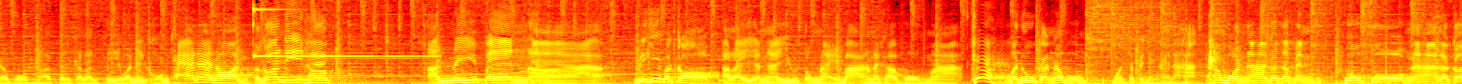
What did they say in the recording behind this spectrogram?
ครับผมฮะเป็นการันตีว่านี่ของแท้แน่นอน แล้วก็อันนี้ครับ อันนี้เป็นอ่าวิธีประกอบอะไรยังไงอยู่ตรงไหนบ้างนะครับผมมาเคมาดูกันครับผมว่าจะเป็นยังไงนะฮะข้างบนนะฮะก็จะเป็นพวกโฟมนะฮะแล้วก็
